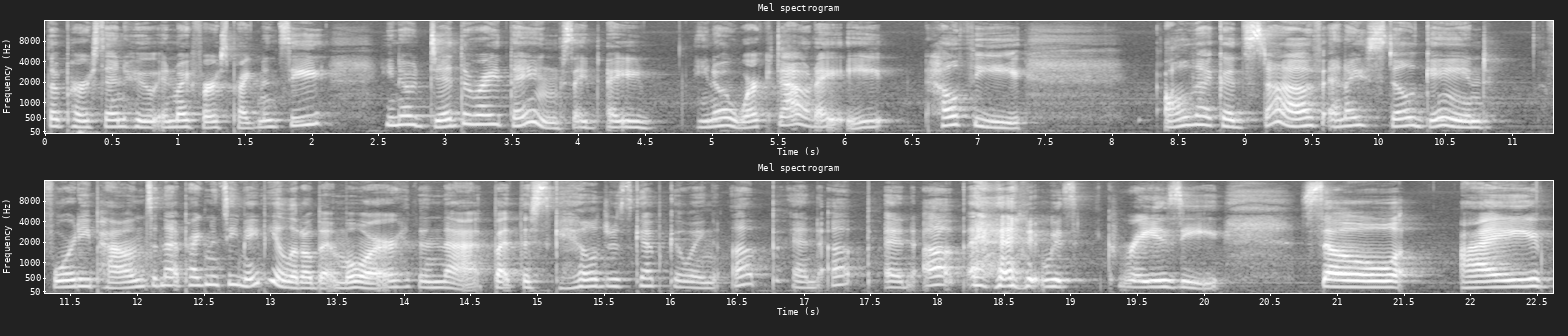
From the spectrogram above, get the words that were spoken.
the person who, in my first pregnancy, you know, did the right things. I, I you know, worked out, I ate healthy, all that good stuff. And I still gained 40 pounds in that pregnancy, maybe a little bit more than that. But the scale just kept going up and up and up, and it was crazy. So I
